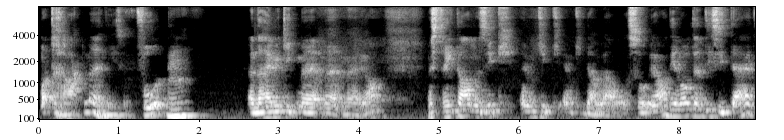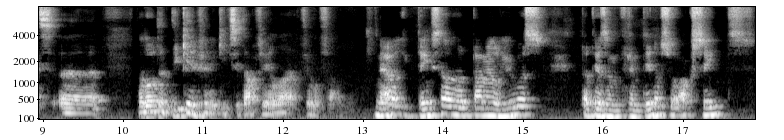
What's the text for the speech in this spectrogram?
Maar het raakt mij niet zo. Ik voel het. Mm. En dat heb ik met, met, met, ja, met streektaalmuziek heb ik, heb ik dat wel. Zo, ja, die authenticiteit, uh, dat authentieke vind ik, ik zit daar veel, uh, veel van. Ja, ik denk zelf dat Daniel was dat hij zijn vriendin of zo ook zingt.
